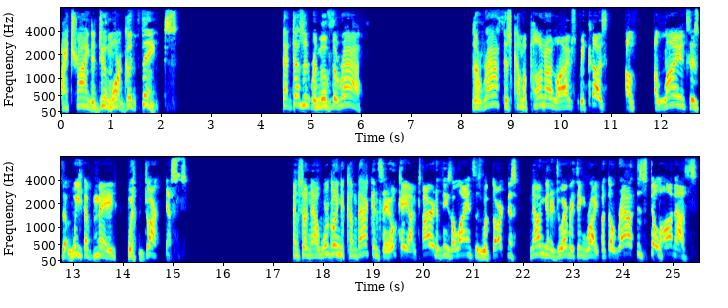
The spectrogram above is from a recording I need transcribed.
by trying to do more good things. That doesn't remove the wrath. The wrath has come upon our lives because of alliances that we have made with darkness. And so now we're going to come back and say, okay, I'm tired of these alliances with darkness. Now I'm going to do everything right. But the wrath is still on us.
